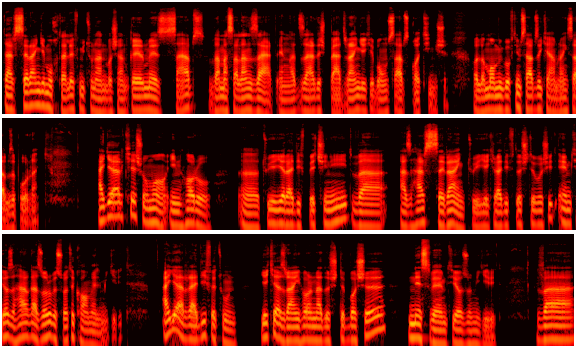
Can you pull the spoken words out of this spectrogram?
در سه رنگ مختلف می‌تونن باشن. قرمز، سبز و مثلا زرد. انقدر زردش بدرنگه که با اون سبز قاطی میشه. حالا ما می‌گفتیم سبز کمرنگ سبز پررنگ. اگر که شما اینها رو توی یه ردیف بچینید و از هر سه رنگ توی یک ردیف داشته باشید امتیاز هر غذا رو به صورت کامل می‌گیرید. اگر ردیفتون یکی از رنگ ها رو نداشته باشه نصف امتیاز رو می‌گیرید. و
